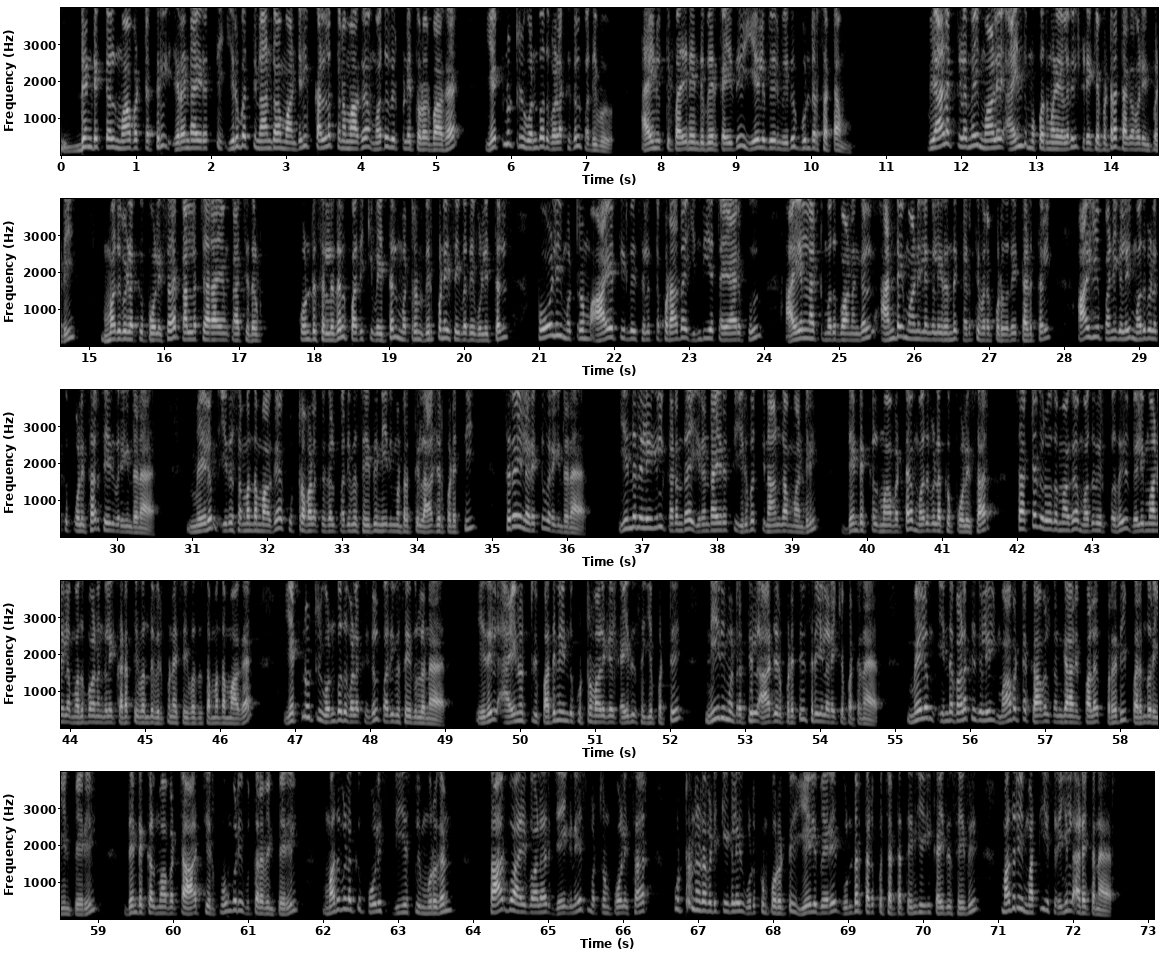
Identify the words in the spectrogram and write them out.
திண்டுக்கல் மாவட்டத்தில் இரண்டாயிரத்தி இருபத்தி நான்காம் ஆண்டில் கள்ளத்தனமாக மது விற்பனை தொடர்பாக எட்நூற்றி ஒன்பது வழக்குகள் பதிவு. ஐநூத்தி பதினைந்து பேர் கைது ஏழு பேர் மீது குண்டர் சட்டம். வியாழக்கிழமை மாலை ஐந்து முப்பது மணி அளவில் கிடைக்கப்பெற்ற தகவலின்படி மதுவிலக்கு போலீசார் கள்ளச்சாராயம் காய்ச்சுதல் கொண்டு செல்லுதல் பதுக்கி வைத்தல் மற்றும் விற்பனை செய்வதை ஒழித்தல் போலி மற்றும் ஆயத்தீர்வை செலுத்தப்படாத இந்திய தயாரிப்பு அயல்நாட்டு மதுபானங்கள் அண்டை மாநிலங்களிலிருந்து கடத்தி வரப்படுவதை தடுத்தல் ஆகிய பணிகளை மதுவிலக்கு போலீசார் செய்து வருகின்றனர். மேலும் இது சம்பந்தமாக குற்ற வழக்குகள் பதிவு செய்து நீதிமன்றத்தில் ஆஜர்படுத்தி சிறையில் அடைத்து வருகின்றனர். இந்த நிலையில் கடந்த இரண்டாயிரத்தி இருபத்தி நான்காம் ஆண்டில் திண்டுக்கல் மாவட்ட மதுவிலக்கு போலீசார் சட்டவிரோதமாக மது விற்பது வெளிமாநில மதுபானங்களை கடத்தி வந்து விற்பனை செய்வது சம்பந்தமாக எட்நூற்றி ஒன்பது வழக்குகள் பதிவு செய்துள்ளனர். இதில் ஐநூற்றி பதினைந்து குற்றவாளிகள் கைது செய்யப்பட்டு நீதிமன்றத்தில் ஆஜர்படுத்தி சிறையில் அடைக்கப்பட்டனர். மேலும் இந்த வழக்குகளில் மாவட்ட காவல் கண்காணிப்பாளர் பிரதீப் பரிந்துரையின் பேரில் திண்டுக்கல் மாவட்ட ஆட்சியர் பூங்கொடி உத்தரவின் பேரில் மதுவிலக்கு போலீஸ் டிஎஸ்பி முருகன் சார்பு ஆய்வாளர் ஜெய்கணேஷ் மற்றும் போலீசார் குற்ற நடவடிக்கைகளை ஒடுக்கும் பொருட்டு ஏழு பேரை குண்டர் தடுப்பு சட்டத்தின் கீழ் கைது செய்து மதுரை மத்திய சிறையில் அடைத்தனர்.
